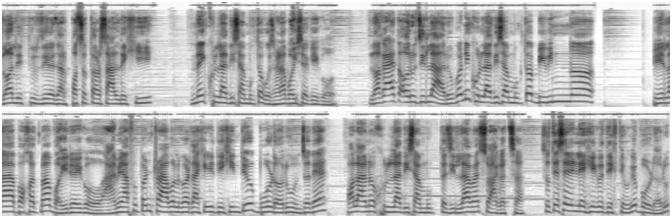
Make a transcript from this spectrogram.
ललितपुर दुई हजार पचहत्तर सालदेखि नै खुल्ला दिशामुक्त घोषणा भइसकेको हो। लगायत अरू जिल्लाहरू पनि खुल्ला दिशामुक्त विभिन्न बेला बखतमा भइरहेको हो। हामी आफू पनि ट्राभल गर्दाखेरि देखिन्थ्यो बोर्डहरू हुन्छ त्यहाँ। फलानु खुल्ला दिशा मुक्त जिल्लामा स्वागत छ। सो त्यसरी लेखेको देख्थ्यौँ कि बोर्डहरू?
